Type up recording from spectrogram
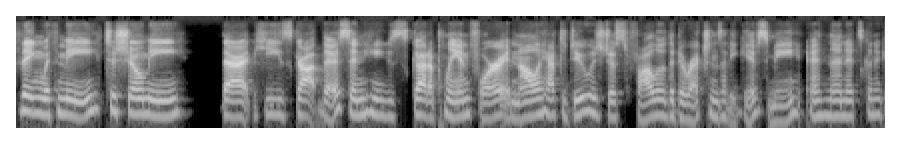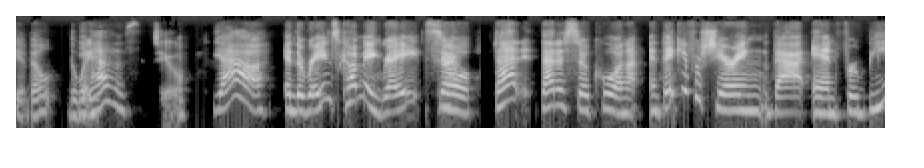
thing with me to show me that he's got this and he's got a plan for it and all i have to do is just follow the directions that he gives me and then it's going to get built the way yes. to yeah and the rain's coming right so yeah. that that is so cool and I, and thank you for sharing that and for being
